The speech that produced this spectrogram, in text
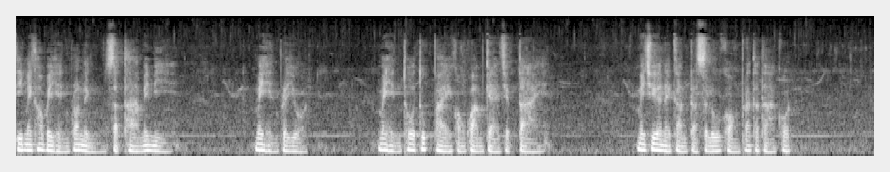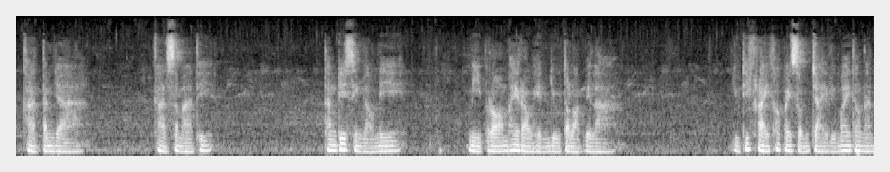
ที่ไม่เข้าไปเห็นเพราะหนึ่งศรัทธาไม่มี ไม่เห็นประโยชน์ ไม่เห็นโทษทุกภัยของความแก่เจ็บตาย ไม่เชื่อในการตรัสรู้ของพระตถาคต ขาดปัญญา ขาดสมาธิ ทั้งที่สิ่งเหล่านี้ มีพร้อมให้เราเห็นอยู่ตลอดเวลา อยู่ที่ใครเข้าไปสนใจหรือไม่เท่านั้น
